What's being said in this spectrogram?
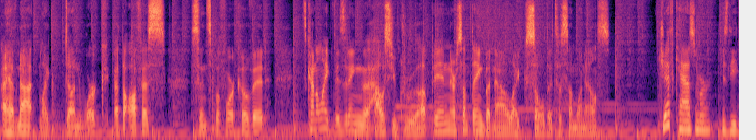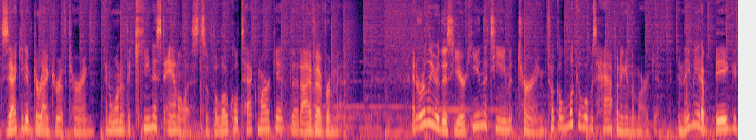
I have not like done work at the office since before COVID. It's kind of like visiting the house you grew up in or something, but now like sold it to someone else. Jeff Casimir is the executive director of Turing and one of the keenest analysts of the local tech market that I've ever met. And earlier this year, he and the team at Turing took a look at what was happening in the market, and they made a big,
